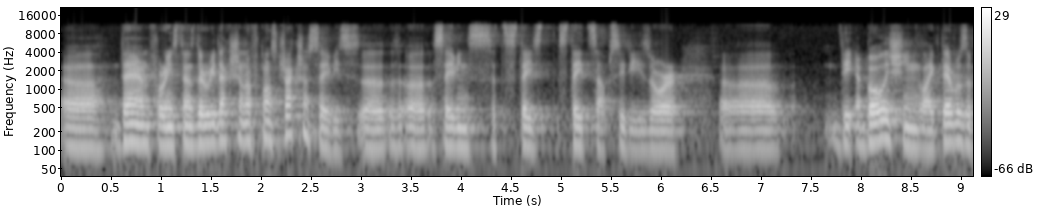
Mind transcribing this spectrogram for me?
Uh, then, for instance, the reduction of construction savings, uh, uh, savings state, state subsidies or uh, the abolishing, like there was a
